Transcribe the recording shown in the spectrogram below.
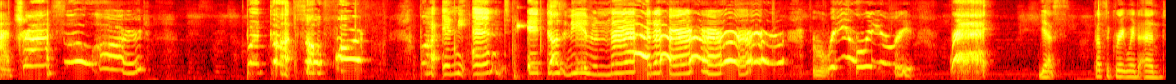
I tried so hard, but got so far. But in the end, it doesn't even matter. Yes, that's a great way to end.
